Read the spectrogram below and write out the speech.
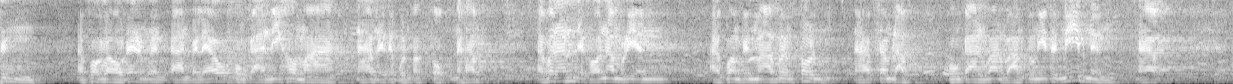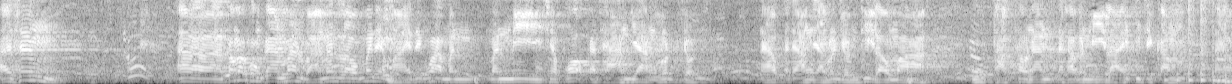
ซึ่งพวกเราได้ดำเนินการไปแล้วโครงการนี้เข้ามานะครับในตำบลปักตบนะครับเพราะฉะนั้นจะขอนำเรียน ความเป็นมาเบื้องต้นนะครับสำหรับโครงการบ้านหวางตรงนี้สักนิดหนึ่งนะครับซึ่งคำว่าโครงการบ้านหวางนั้นเราไม่ได้หมายถึงว่ามันมันมีเฉพาะกระถางยางรถยนต์นะครับกระถางยางรถยนต์ที่เรามาปลูกผักเท่านั้นนะครับ มันมีหลายกิจกรรมนะครับ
